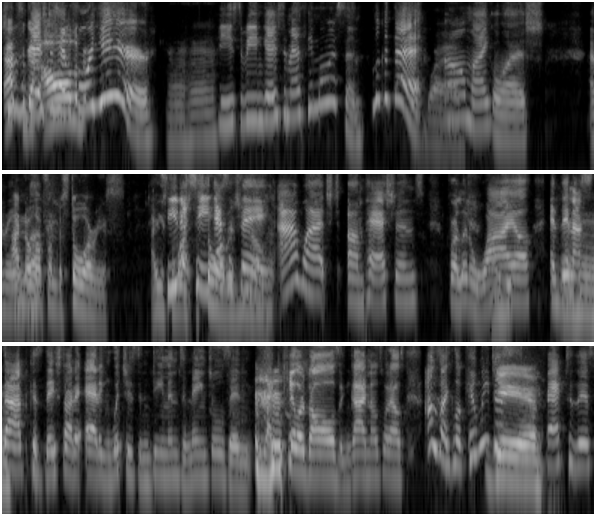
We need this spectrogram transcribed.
She I was forgot engaged to all him of for a year. Mhm. He used to be engaged to Matthew Morrison. Look at that. Wow. Oh my gosh. I mean, I know her from the stories. I used See, to watch that, see that's the you know. thing. I watched um Passions for a little while, and then I Mhm. stopped because they started adding witches and demons and angels and like killer dolls and God knows what else. I was like, look, can we just Yeah. back to this?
